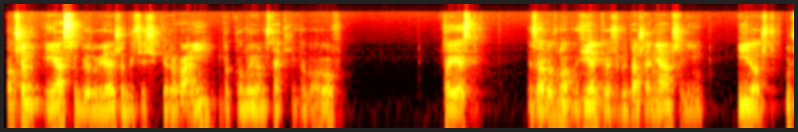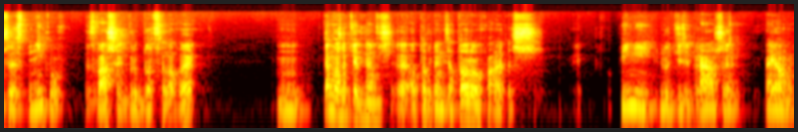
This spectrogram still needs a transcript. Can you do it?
Po czym ja sugeruję, żebyście się kierowali, dokonując takich wyborów, to jest zarówno wielkość wydarzenia, czyli ilość uczestników z Waszych grup docelowych. Mm, te możecie wziąć e, od organizatorów, ale też opinii ludzi z branży, znajomych.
